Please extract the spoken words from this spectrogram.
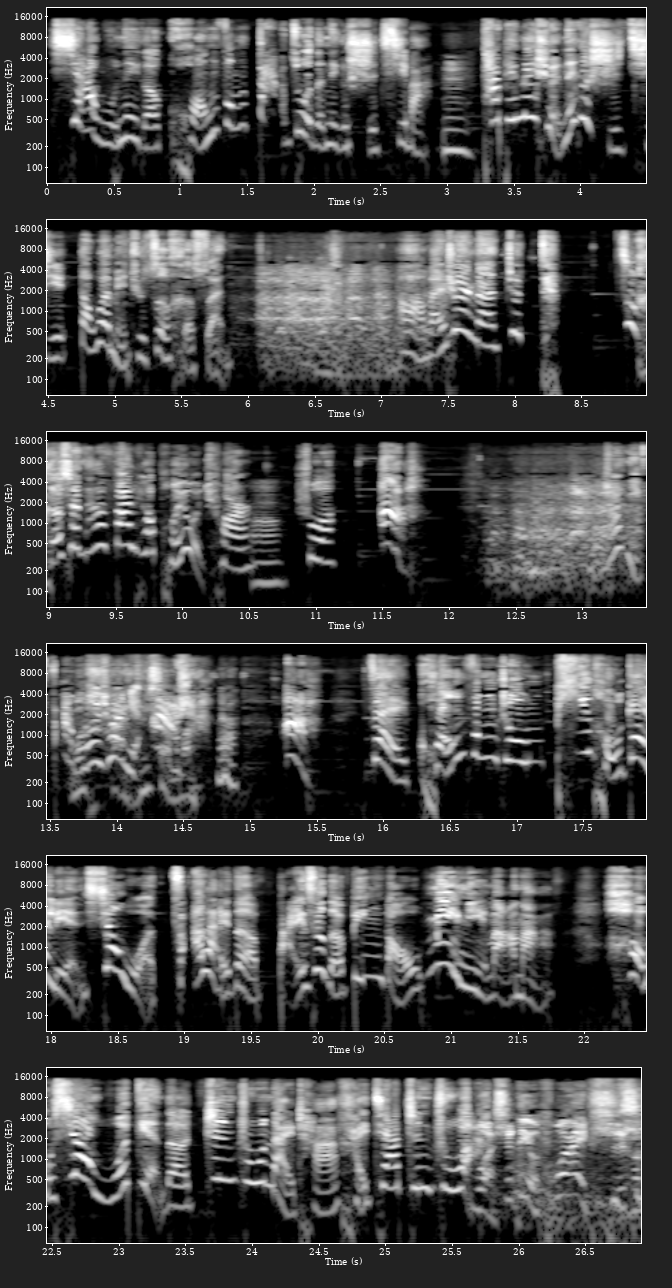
下午那个狂风大作的那个时期吧？嗯。他偏偏选那个时期到外面去做核酸。啊，完事儿呢就 做核酸，他发了条朋友圈说啊。我说你发朋友圈你啊啥呢？啊，在狂风中劈头盖脸向我砸来的白色的冰雹密密麻麻，好像我点的珍珠奶茶还加珍珠啊！我是得有多爱吃？行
